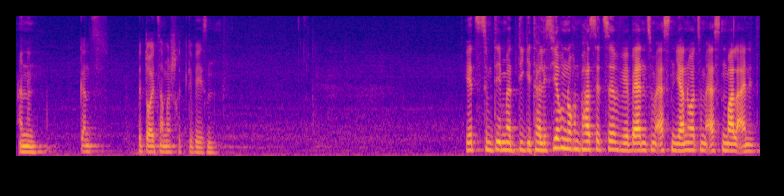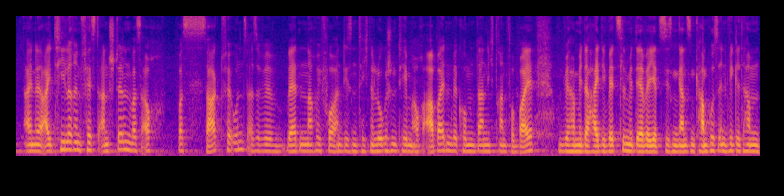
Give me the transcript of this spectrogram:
ein ganz bedeutsamer Schritt gewesen. Jetzt zum Thema Digitalisierung noch ein paar Sätze. Wir werden zum 1. Januar zum ersten Mal eine, eine ITlerin fest anstellen, was auch was sagt für uns. Also wir werden nach wie vor an diesen technologischen Themen auch arbeiten. Wir kommen da nicht dran vorbei. Und wir haben mit der Heidi Wetzel, mit der wir jetzt diesen ganzen Campus entwickelt haben,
